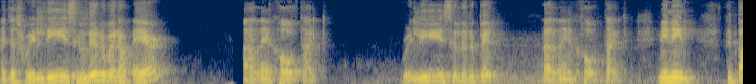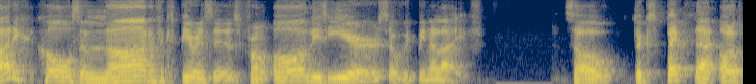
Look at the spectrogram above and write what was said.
and just release a little bit of air and then hold tight. Release a little bit and then hold tight. Meaning the body holds a lot of experiences from all these years of we've been alive. So to expect that all of,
